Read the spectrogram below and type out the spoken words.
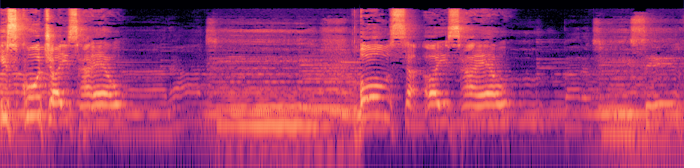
Escute, ó Israel, Ouça, ó Israel, para te servir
